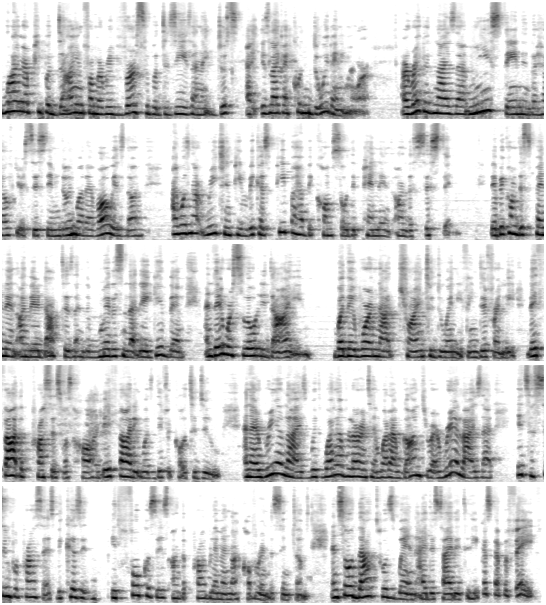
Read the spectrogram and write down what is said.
Why are people dying from a reversible disease? And it just, I, it's like I couldn't do it anymore. I recognize that me staying in the healthcare system, doing what I've always done, I was not reaching people because people have become so dependent on the system. They become dependent on their doctors and the medicine that they give them. And they were slowly dying, but they were not trying to do anything differently. They thought the process was hard, they thought it was difficult to do. And I realized with what I've learned and what I've gone through, I realized that it's a simple process because it it focuses on the problem and not covering the symptoms and so that was when i decided to take a step of faith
